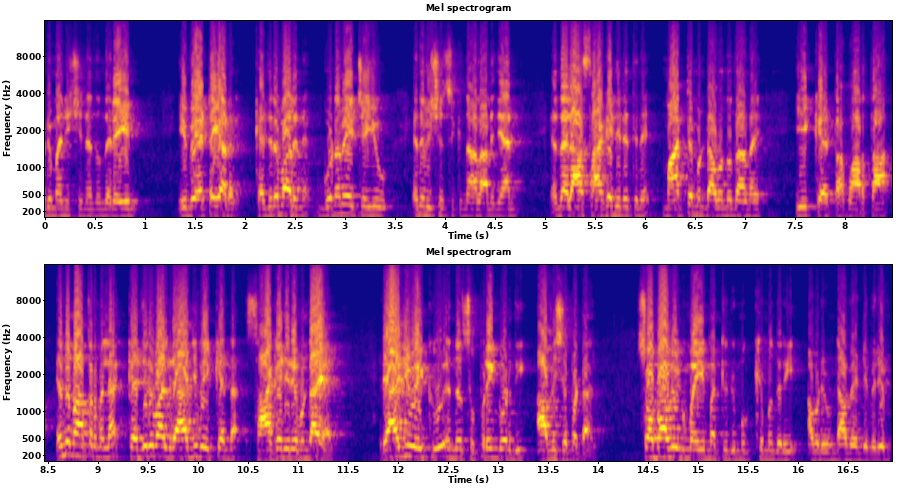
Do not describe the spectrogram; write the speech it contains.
ഒരു മനുഷ്യൻ എന്ന നിലയിൽ ഈ വേട്ടയാടൽ കെജ്രിവാളിന് ഗുണമേ ചെയ്യൂ എന്ന് വിശ്വസിക്കുന്ന ആളാണ് ഞാൻ. എന്നാൽ ആ സാഹചര്യത്തിന് മാറ്റമുണ്ടാവുന്നതാണ് ഈ കേട്ട വാർത്ത. എന്ന് മാത്രമല്ല കെജ്രിവാൾ രാജിവെക്കേണ്ട സാഹചര്യമുണ്ടായാൽ രാജിവെക്കൂ എന്ന് സുപ്രീം കോടതി ആവശ്യപ്പെട്ടാൽ സ്വാഭാവികമായി മറ്റൊരു മുഖ്യമന്ത്രി അവിടെ ഉണ്ടാവേണ്ടി വരും.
